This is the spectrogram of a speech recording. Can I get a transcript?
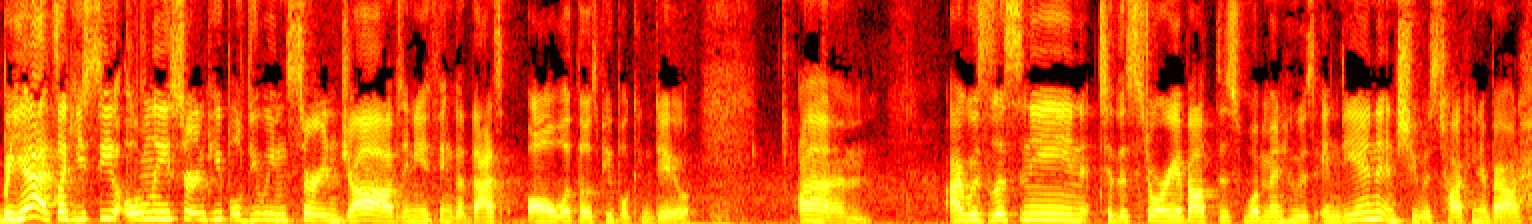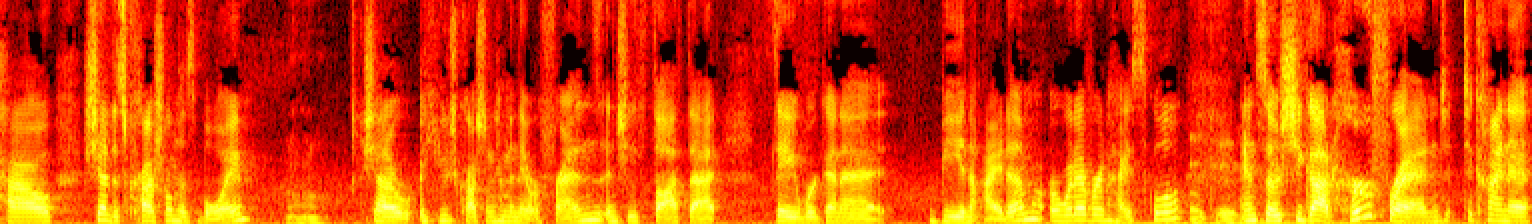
But yeah, it's like you see only certain people doing certain jobs and you think that that's all what those people can do. Um I was listening to the story about this woman who was Indian and she was talking about how she had this crush on this boy. Uh-huh. She had a, a huge crush on him and they were friends and she thought that they were gonna be an item or whatever in high school. Okay. and so she got her friend to kind of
